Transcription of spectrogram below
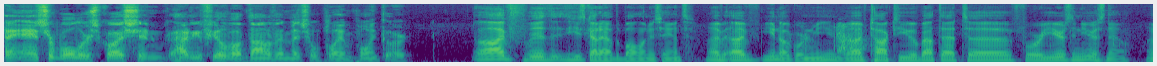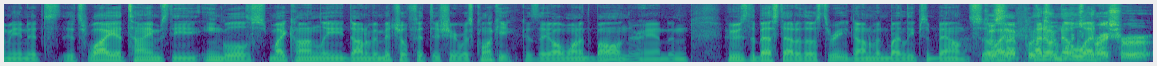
Answer Bowler's question. How do you feel about Donovan Mitchell playing point guard? Oh, I've he's got to have the ball in his hands. I've, I've you know, Gordon, me, I've talked to you about that uh, for years and years now. I mean, it's it's why at times the Ingles, Mike Conley, Donovan Mitchell fit this year was clunky because they all wanted the ball in their hand. And who's the best out of those three? Donovan by leaps and bounds. So does I, that put I don't too know much what pressure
